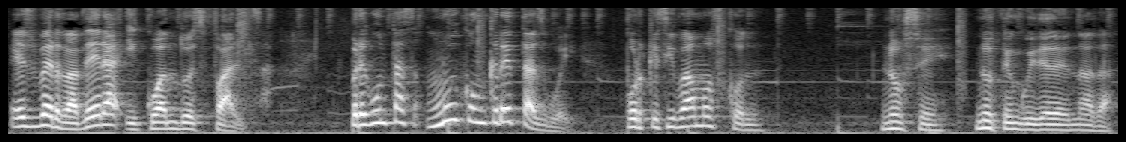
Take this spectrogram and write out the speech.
es verdadera y cuándo es falsa. Preguntas muy concretas, güey. Porque si vamos con, no sé, no tengo idea de nada,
